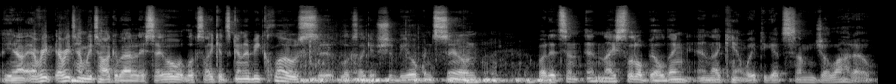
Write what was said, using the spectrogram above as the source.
you know, every every time we talk about it, I say, "Oh, it looks like it's going to be close. It looks like it should be open soon." But it's a, a nice little building, and I can't wait to get some gelato.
